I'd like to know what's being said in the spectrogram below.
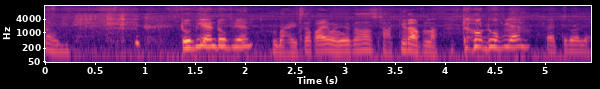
चावली टोपली आण टोपली आण. भाईचा पाय म्हणजे कसा सातीर आपला. टो टोपली आण. सातीरवाल्या.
